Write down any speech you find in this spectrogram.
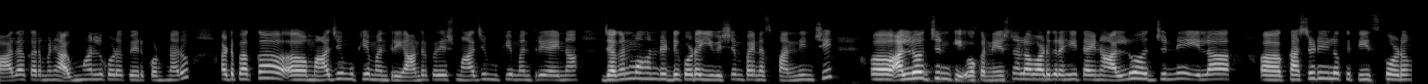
బాధాకరమని అభిమానులు కూడా పేర్కొంటున్నారు. అటుపక్క మాజీ ముఖ్యమంత్రి ఆంధ్రప్రదేశ్ మాజీ ముఖ్యమంత్రి అయిన జగన్మోహన్ రెడ్డి కూడా ఈ విషయం పైన స్పందించి అల్లు అర్జున్కి ఒక నేషనల్ అవార్డు గ్రహీత అయిన అల్లు అర్జున్ని ఇలా కస్టడీలోకి తీసుకోవడం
